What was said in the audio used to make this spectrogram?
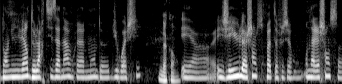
dans l'univers de l'artisanat réellement de- du washi D'accord. et, euh, et j'ai eu la chance, en fait, on a la chance euh,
